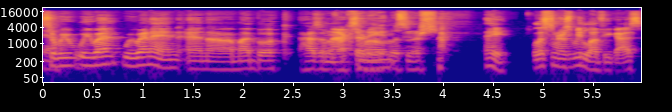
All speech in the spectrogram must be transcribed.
Yeah. So we, we went we went in, and uh, my book has a One of our 38 maximum. listeners. Hey, listeners, we love you guys.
